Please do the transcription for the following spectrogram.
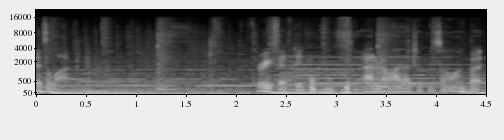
it's a lot. 350. I don't know why that took me so long, but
